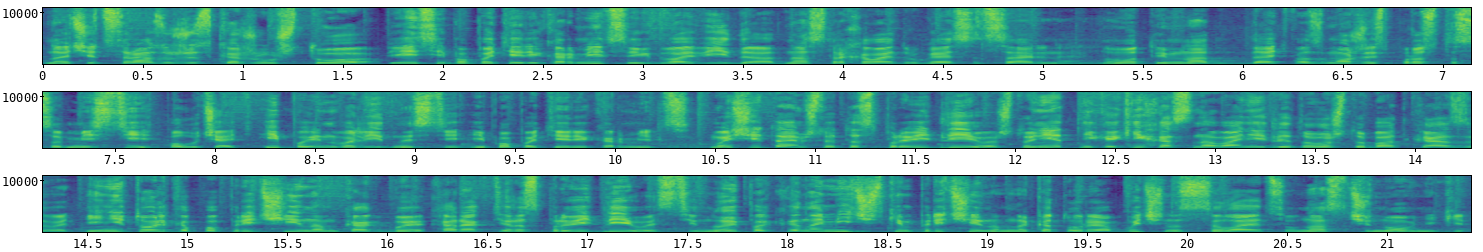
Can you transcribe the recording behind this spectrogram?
Значит, сразу же скажу, что пенсии по потере кормильца кормильца, их два вида. Одна страховая, другая социальная. Ну вот им надо дать возможность просто совместить, получать и по инвалидности, и по потере кормильца. Мы считаем, что это справедливо, что нет никаких оснований для того, чтобы отказывать. И не только по причинам как бы характера справедливости, но и по экономическим причинам, на которые обычно ссылаются у нас чиновники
